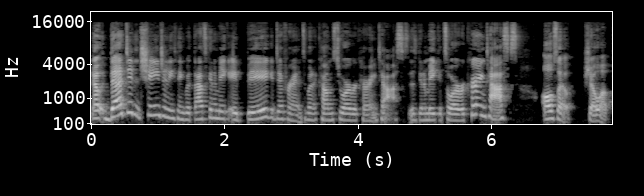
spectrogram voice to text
Now, that didn't change anything, but that's going to make a big difference when it comes to our recurring tasks. It's going to make it so our recurring tasks also show up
